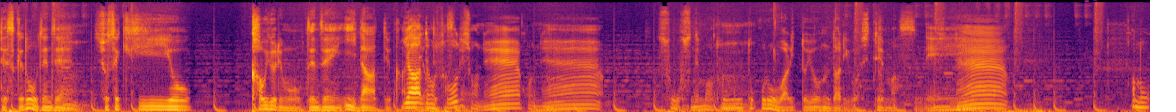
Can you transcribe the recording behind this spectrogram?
ですけど、全然、書籍を買うよりも全然いいなっていう感じいや、でもそうでしょうね、これね。そうですね、まあ、そういうところを割と読んだりはしてますね。ねあの、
